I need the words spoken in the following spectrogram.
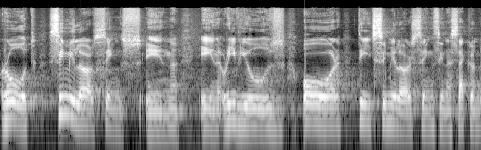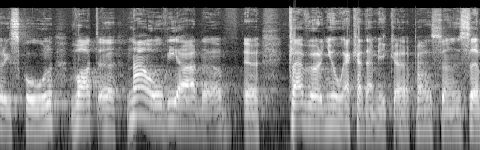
wrote similar things in, in reviews or teach similar things in a secondary school, what uh, now we are the uh, clever new academic uh, persons uh,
